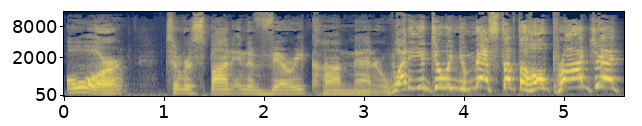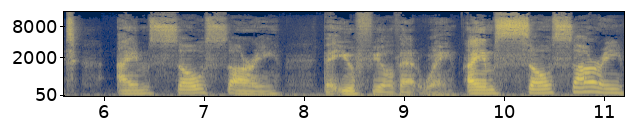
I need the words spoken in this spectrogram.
or to respond in a very calm manner. What are you doing? You messed up the whole project! I am so sorry that you feel that way. I am so sorry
